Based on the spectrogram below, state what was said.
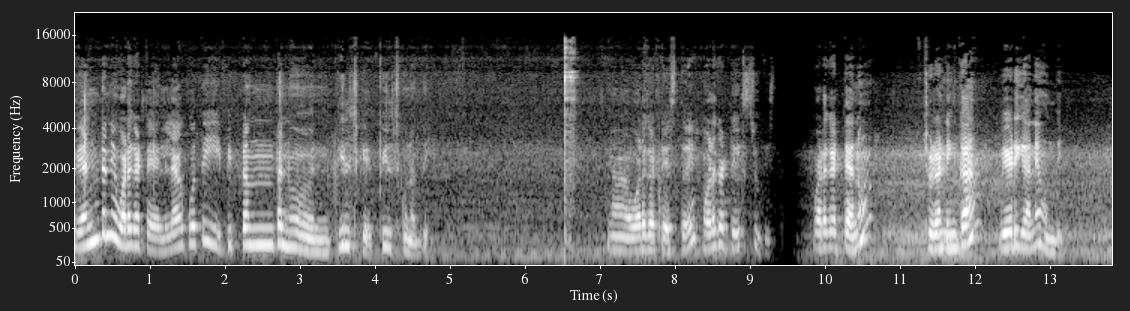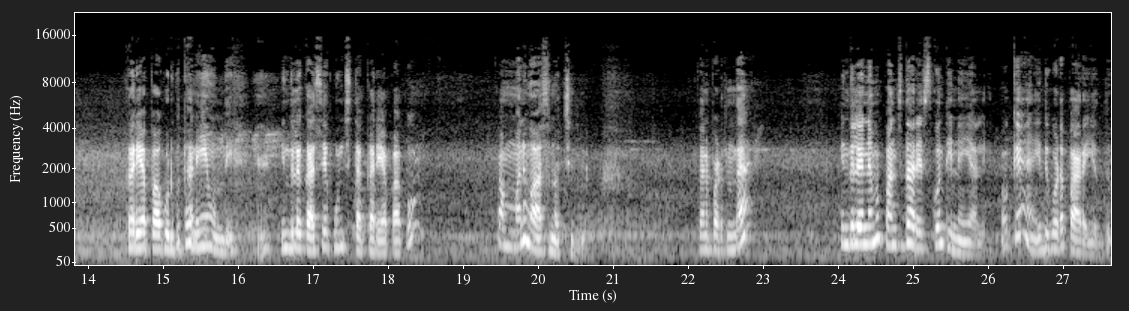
వెంటనే వడగట్టేయాలి లేకపోతే ఈ పిప్పంతా పీల్చుకే పీల్చుకున్నది. నా వడగట్టేస్తే వడగట్టేసి చూపిస్తాను వడగట్టాను. చూడండి ఇంకా వేడిగానే ఉంది. కరివేపాకు ఉడుకుతూనే ఉంది. ఇందులో కాసేపు ఉంచుతా కరివేపాకు. కమ్మని వాసన వచ్చింది. కనపడుతుందా? ఇందులోనేమో పంచదార వేసుకొని తినేయాలి. ఓకే? ఇది కూడా పారేయొద్దు.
